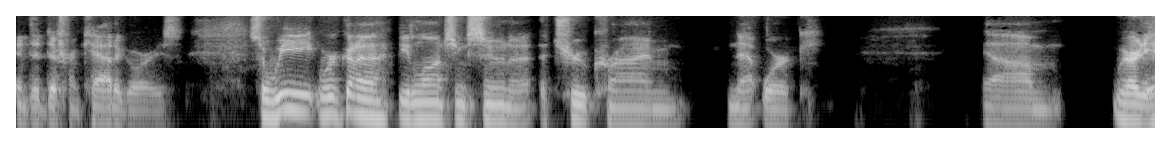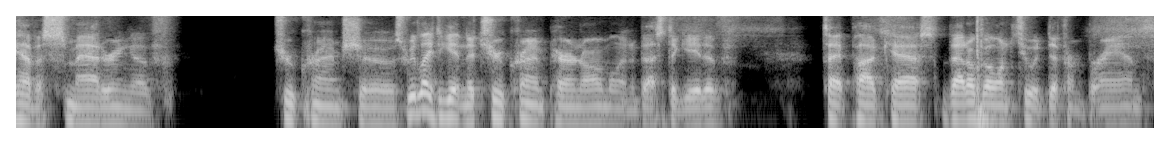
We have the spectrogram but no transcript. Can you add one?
into different categories. So we we're going to be launching soon a, a true crime network. Um, we already have a smattering of true crime shows. We'd like to get into true crime, paranormal, and investigative type podcasts. That'll go into a different brand.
